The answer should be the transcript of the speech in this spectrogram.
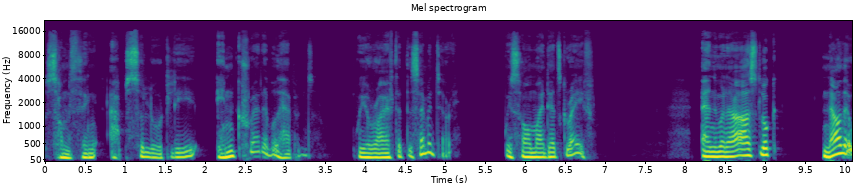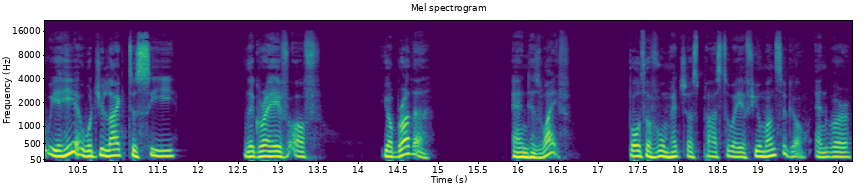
something absolutely incredible happened. We arrived at the cemetery. We saw my dad's grave. And when I asked, look, now that we're here, would you like to see the grave of your brother and his wife, both of whom had just passed away a few months ago and were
